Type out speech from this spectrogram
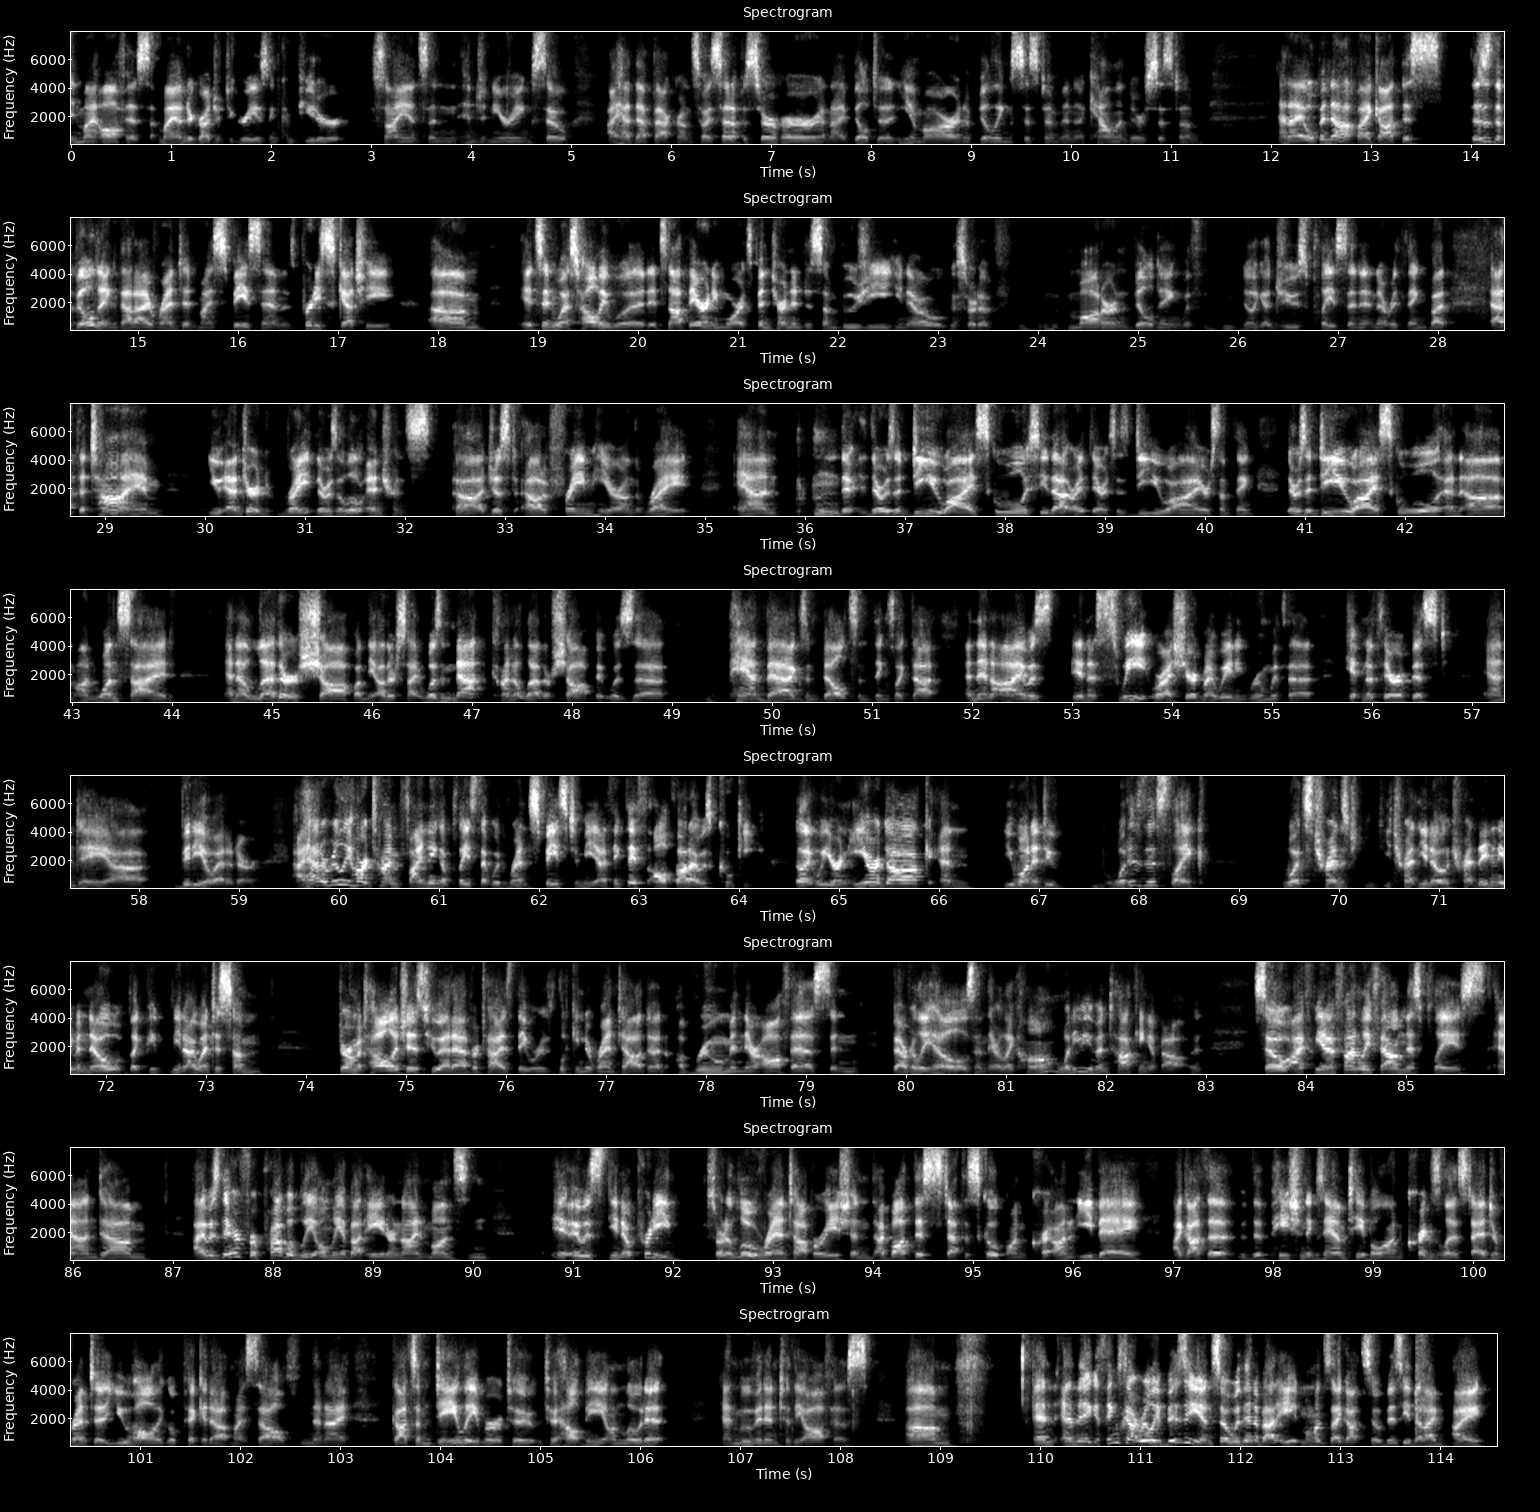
in my office. My undergraduate degree is in computer science and engineering, so I had that background. So I set up a server and I built an EMR and a billing system and a calendar system and I opened up. I got this. This is the building that I rented my space in. It's pretty sketchy. Um, it's in West Hollywood. It's not there anymore. It's been turned into some bougie, you know, sort of modern building with you know, like a juice place in it and everything. But at the time, you entered right. There was a little entrance uh, just out of frame here on the right, and there, there was a DUI school. You see that right there? It says DUI or something there was a DUI school and um, on one side and a leather shop on the other side. It wasn't that kind of leather shop. It was uh, handbags and belts and things like that. And then I was in a suite where I shared my waiting room with a hypnotherapist and a uh, video editor. I had a really hard time finding a place that would rent space to me. I think they all thought I was kooky. They're like, well, you're an ER doc and you want to do what is this like what's trans you know they didn't even know like people you know i went to some dermatologist who had advertised they were looking to rent out a, a room in their office in beverly hills and they're like huh what are you even talking about so i you know finally found this place and um, I was there for probably only about eight or nine months, and it, it was you know pretty sort of low rent operation. I bought this stethoscope on on eBay. I got the the patient exam table on Craigslist. I had to rent a U-Haul to go pick it up myself, and then I got some day labor to to help me unload it and move it into the office. Um, and and things got really busy, and so within about eight months, I got so busy that I I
